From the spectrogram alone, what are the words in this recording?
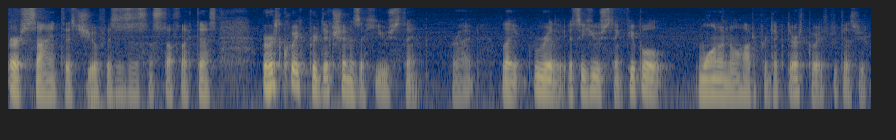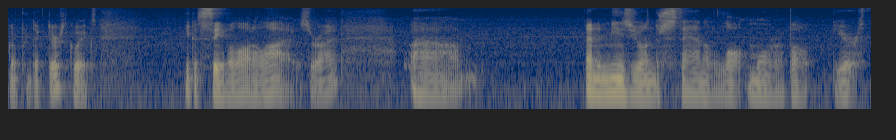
earth scientists geophysicists and stuff like this. Earthquake prediction is a huge thing right? Like really it's a huge thing. People want to know how to predict earthquakes because if you can predict earthquakes you can save a lot of lives right? Um, and it means you understand a lot more about the earth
